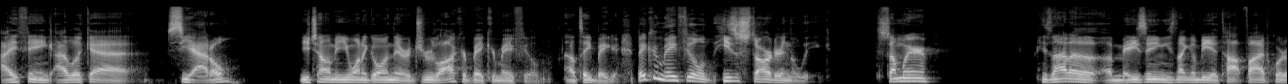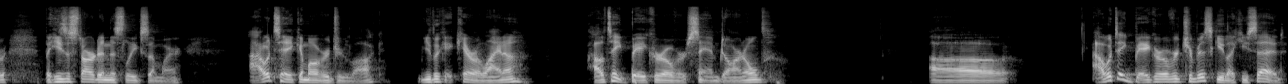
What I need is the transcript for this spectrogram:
I think I look at Seattle. You telling me you want to go in there with Drew Lock or Baker Mayfield? I'll take Baker. Baker Mayfield, he's a starter in the league. Somewhere, he's not a amazing. He's not going to be a top five quarterback, but he's a starter in this league somewhere. I would take him over Drew Lock. You look at Carolina. I'll take Baker over Sam Darnold. Uh, I would take Baker over Trubisky, like you said.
